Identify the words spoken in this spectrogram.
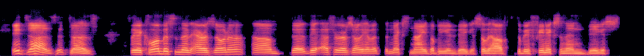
it does. It does. So they got Columbus and then Arizona. Um, the, the after Arizona, they have it the next night. They'll be in Vegas. So they'll have they'll be in Phoenix and then Vegas,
